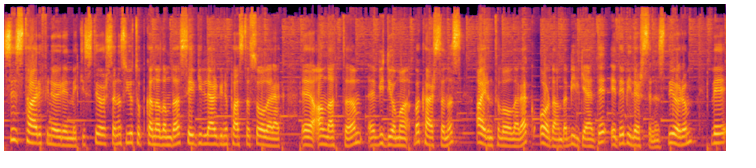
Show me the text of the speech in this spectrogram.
Siz tarifini öğrenmek istiyorsanız YouTube kanalımda Sevgililer Günü pastası olarak e, anlattığım e, videoma bakarsanız ayrıntılı olarak oradan da bilgi elde edebilirsiniz diyorum ve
